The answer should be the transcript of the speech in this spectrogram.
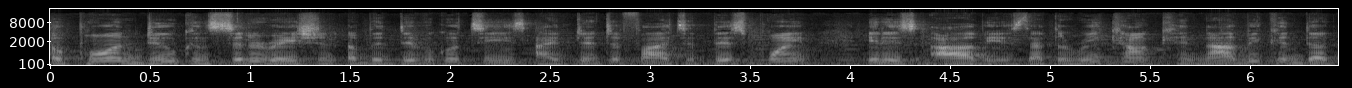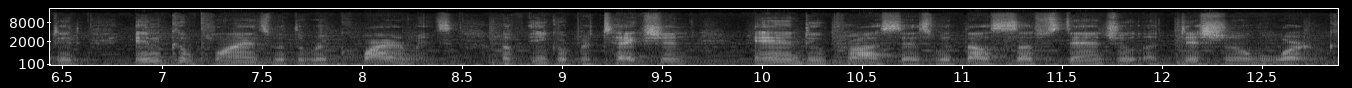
Upon due consideration of the difficulties identified to this point, it is obvious that the recount cannot be conducted in compliance with the requirements of equal protection and due process without substantial additional work.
